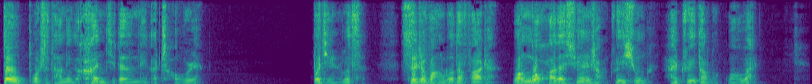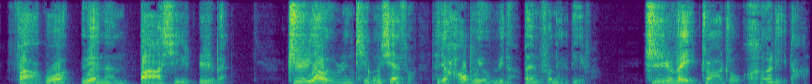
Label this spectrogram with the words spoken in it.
都不是他那个恨极了的那个仇人。不仅如此，随着网络的发展，王国华的悬赏追凶还追到了国外，法国、越南、巴西、日本，只要有人提供线索，他就毫不犹豫地奔赴那个地方，只为抓住何里达。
